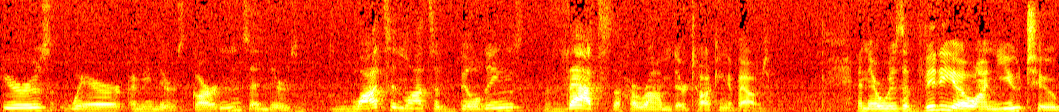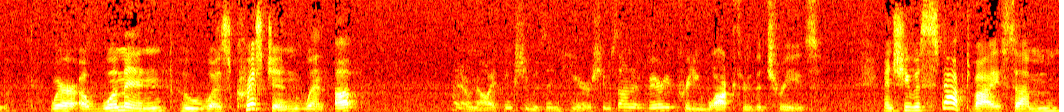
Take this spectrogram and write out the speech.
Here's where, I mean, there's gardens and there's lots and lots of buildings. That's the haram they're talking about. And there was a video on YouTube where a woman who was Christian went up I don't know, I think she was in here. She was on a very pretty walk through the trees. And she was stopped by some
